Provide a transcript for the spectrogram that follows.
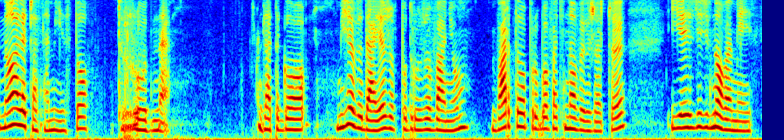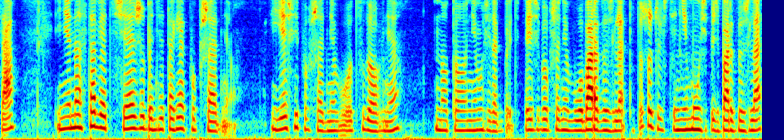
No ale czasami jest to trudne. Dlatego mi się wydaje, że w podróżowaniu warto próbować nowych rzeczy i jeździć w nowe miejsca i nie nastawiać się, że będzie tak jak poprzednio. I jeśli poprzednio było cudownie, no to nie musi tak być. Jeśli poprzednio było bardzo źle, to też oczywiście nie musi być bardzo źle,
